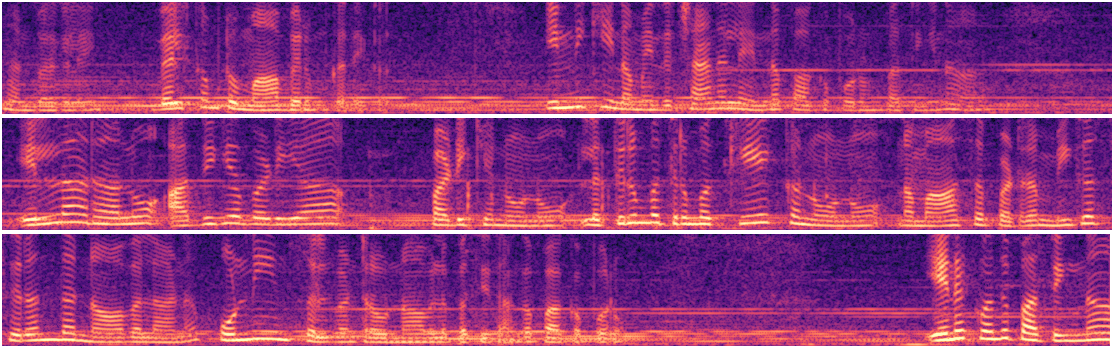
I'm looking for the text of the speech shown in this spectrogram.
நண்பர்களே. வெல்கம் டு மாபெரும் கதைகள். இன்றைக்கி நம்ம இந்த சேனலில் என்ன பார்க்க போகிறோம்னு பார்த்தீங்கன்னா எல்லாராலும் அதிகப்படியாக படிக்கணும்னோ இல்லை திரும்ப திரும்ப கேட்கணும்னோ நம்ம ஆசைப்படுற மிக சிறந்த நாவலான பொன்னியின் செல்வன்ற ஒரு நாவலை பற்றி தாங்க பார்க்க போகிறோம் எனக்கு வந்து பார்த்திங்கன்னா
